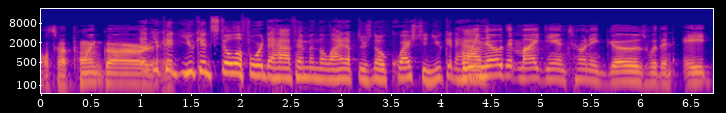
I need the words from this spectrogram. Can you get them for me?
also a point guard. And you could you can still afford to have him in the lineup. There's no question. You can have. we know that Mike D'Antoni goes with an eight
